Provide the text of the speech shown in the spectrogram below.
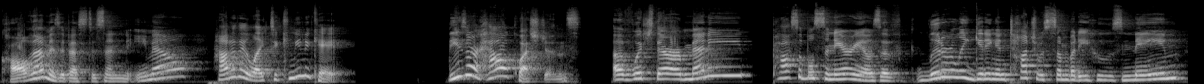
call them? Is it best to send an email? How do they like to communicate? These are how questions, of which there are many possible scenarios of literally getting in touch with somebody whose name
